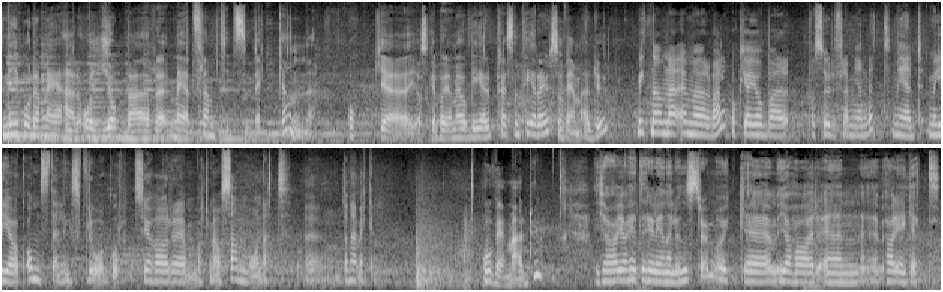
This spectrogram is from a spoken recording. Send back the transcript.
Ni är båda med här och jobbar med Framtidsveckan. Och eh, jag ska börja med att be er presentera er, så vem är du? Mitt namn är Emma Örvall och jag jobbar på Studiefrämjandet med miljö och omställningsfrågor. Så jag har eh, varit med och samordnat eh, den här veckan. Och vem är du? Ja, jag heter Helena Lundström och jag har, en, har eget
